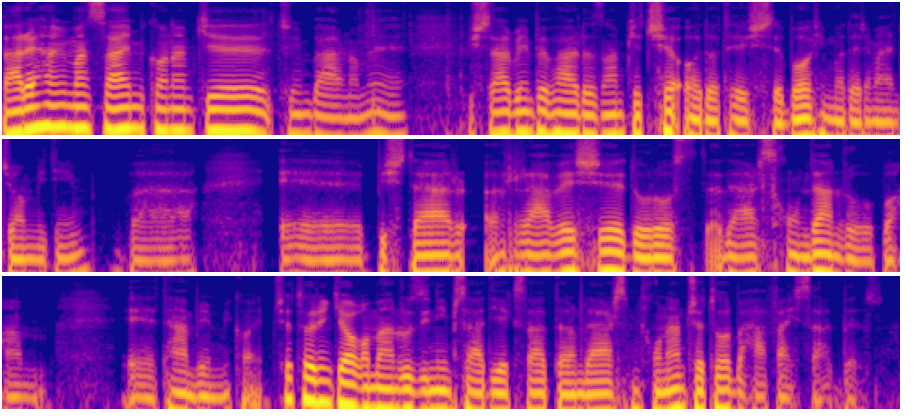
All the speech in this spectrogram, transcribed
برای همین من سعی می‌کنم که تو این برنامه بیشتر به این بپردازم که چه عادات اشتباهی ما داریم انجام میدیم و بیشتر روش درست درس خوندن رو با هم تمرین می‌کنیم. چطور اینکه آقا من روزی نیم ساعت یک ساعت دارم درس می‌خونم چطور به 7 ساعت برسونم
